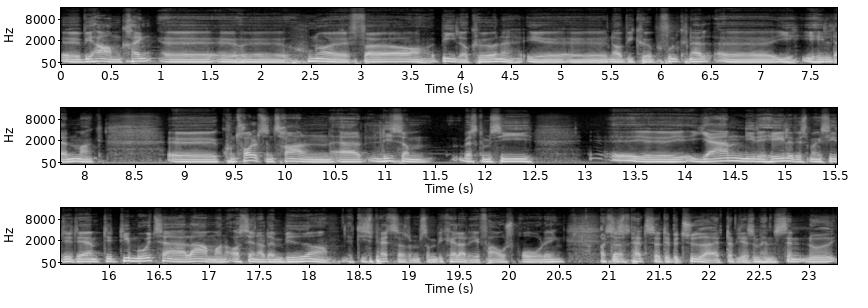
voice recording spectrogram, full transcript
Øh, vi har omkring øh, øh 140 biler kørende, øh, når vi kører på fuld knald øh, i, i hele Danmark. Øh, kontrolcentralen er ligesom, hvad skal man sige, øh, hjernen i det hele, hvis man kan sige det der, de, de modtager alarmerne og sender dem videre. Dispatcher, som, som vi kalder det i fagsproget. Ikke? Og så, dispatcher, det betyder, at der bliver simpelthen sendt noget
